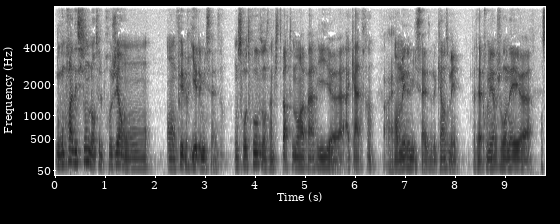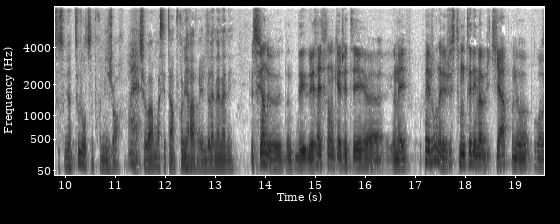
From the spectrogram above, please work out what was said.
Donc on prend la décision de lancer le projet en, en février 2016. On se retrouve dans un petit appartement à Paris euh, à 4 ouais. en mai 2016, le 15 mai. C'était la première journée. Euh... On se souvient toujours de ce premier jour. Ouais. Tu vois, moi, c'était un 1er avril de la même année. Je me souviens de, de, de, de l'état d'esprit dans lequel j'étais. Euh, on avait, le premier jour, on avait juste monté des meubles Ikea pour nos, pour,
